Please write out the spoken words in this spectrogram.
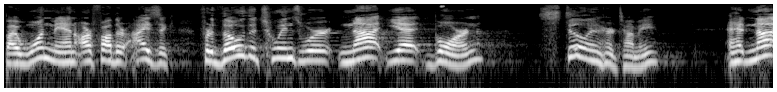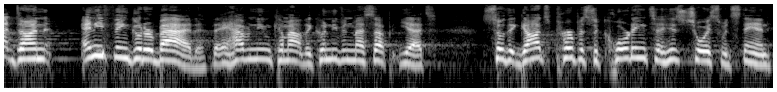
by one man, our father Isaac, for though the twins were not yet born, still in her tummy, and had not done anything good or bad, they haven't even come out, they couldn't even mess up yet, so that God's purpose according to his choice would stand,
